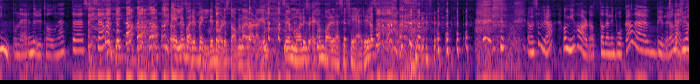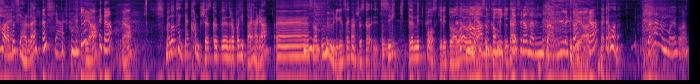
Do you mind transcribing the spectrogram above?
Imponerende utholdenhet, syns jeg, da. Ja. Eller bare veldig dårlig stamina i hverdagen. Så jeg, liksom, jeg kan bare lese i ferier sånn. Ja, men Så bra. Hvor mye har du hatt av den i boka? Det begynner å nærme Jeg tror jeg har hatt en fjerdedel. en fjerdedel. Ja. ja. Ja. Men nå tenkte jeg kanskje jeg skal dra på hytta i helga. Eh, så da muligens jeg kanskje skal svikte mitt påskeritual og lese et kapittel Avvike fra den planen, liksom. Ja, det kan hende. Det må jo gå an.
